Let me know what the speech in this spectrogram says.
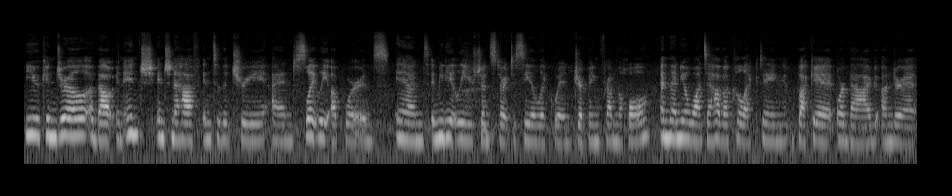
You can drill about an inch, inch and a half into the tree and slightly upwards and immediately you should start to see a liquid dripping from the hole. And then you'll want to have a collecting bucket or bag under it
